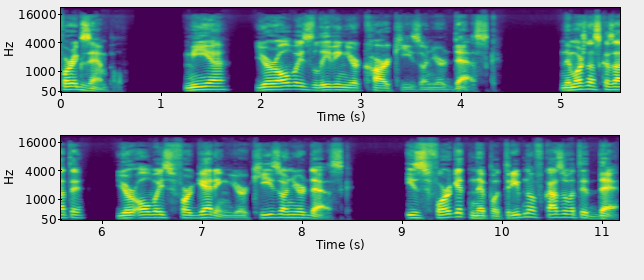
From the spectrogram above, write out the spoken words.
for example, Mia, you're always leaving your car keys on your desk. Не можна сказати You're always forgetting your keys on your desk. Із forget не потрібно вказувати де.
